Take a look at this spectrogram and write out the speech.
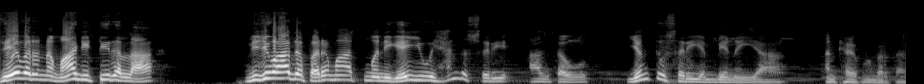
ದೇವರನ್ನ ಮಾಡಿಟ್ಟಿರಲ್ಲ, ನಿಜವಾದ ಪರಮಾತ್ಮನಿಗೆ ಇವು ಹೆಂಗ ಸರಿ ಆಗ್ತಾವು? ಎಂತೂ ಸರಿ ಎಂಬೇನಯ್ಯ? ಅಂತ ಹೇಳ್ಕೊಂಡು ಬರ್ತಾರೆ.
